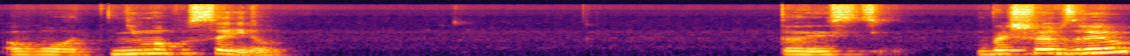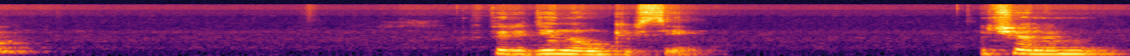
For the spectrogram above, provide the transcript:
Вот, Нима Пусаил. То есть большой взрыв впереди науки всей. Ученым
